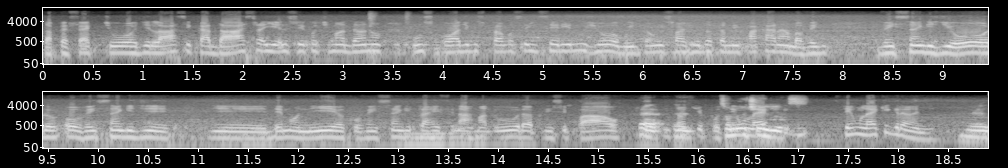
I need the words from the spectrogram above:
da Perfect World lá, se cadastra e eles ficam te mandando uns códigos para você inserir no jogo. Então isso ajuda também pra caramba. Vem, vem sangue de ouro ou vem sangue de de demoníaco, vem sangue para refinar a armadura principal. Pera, então, é, tipo, tem um, leque, tem um leque grande. É,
